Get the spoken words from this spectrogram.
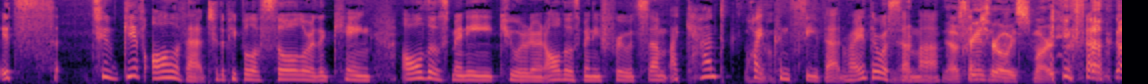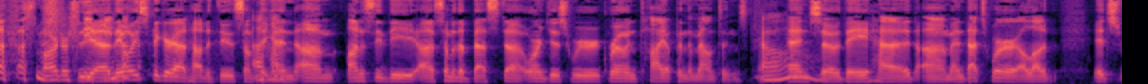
it's to give all of that to the people of Seoul or the king, all those many kyul and all those many fruits. Um, I can't quite conceive that, right? There was some. Uh, No, Koreans are always smart. exactly smart or sneaky. yeah, they always figure out how to do something. Uh-huh. And um, honestly, the uh, some of the best uh, oranges were grown high up in the mountains. Oh. And so they had, um, and that's where a lot of. It's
